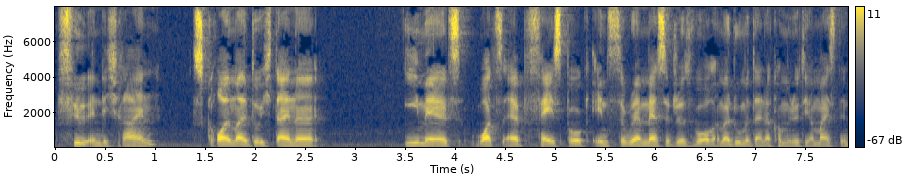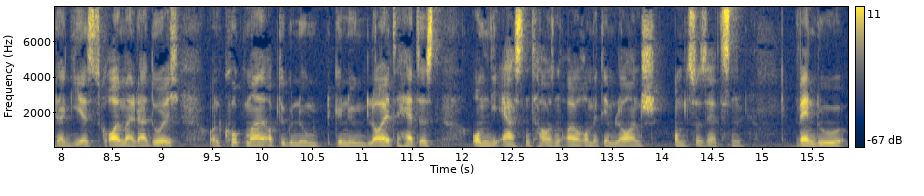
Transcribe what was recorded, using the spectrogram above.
Fühl in dich rein, scroll mal durch deine E-Mails, WhatsApp, Facebook, Instagram, Messages, wo auch immer du mit deiner Community am meisten interagierst, scroll mal da durch und guck mal, ob du genügend, genügend Leute hättest, um die ersten 1000 Euro mit dem Launch umzusetzen. Wenn du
